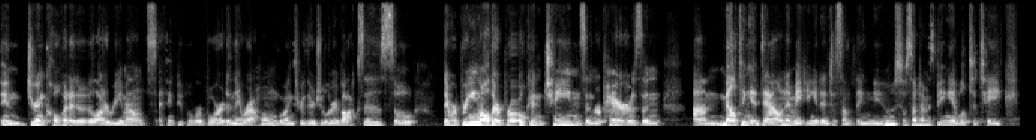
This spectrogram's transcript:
in during COVID, I did a lot of remounts. I think people were bored and they were at home going through their jewelry boxes. So they were bringing all their broken chains and repairs and um, melting it down and making it into something new. So sometimes being able to take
